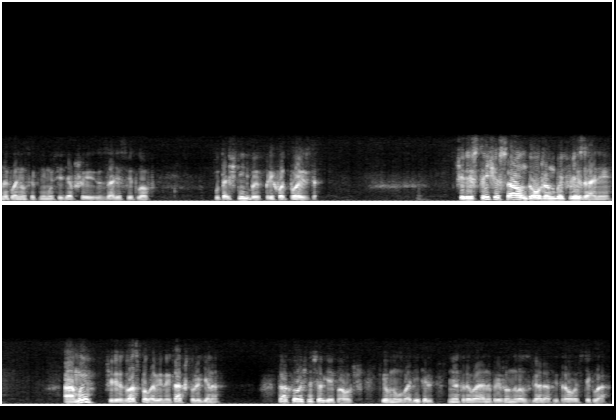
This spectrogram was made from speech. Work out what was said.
наклонился к нему сидевший сзади Светлов. Уточнить бы приход поезда. Через три часа он должен быть в Рязани. А мы через два с половиной, так что ли, Гена? Так точно, Сергей Павлович, кивнул водитель, не отрывая напряженного взгляда от ветрового стекла.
